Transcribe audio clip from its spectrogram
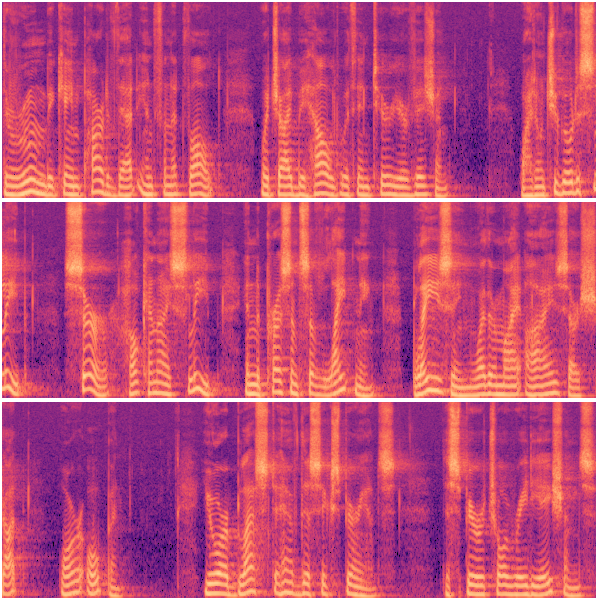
The room became part of that infinite vault which I beheld with interior vision. Why don't you go to sleep? Sir, how can I sleep in the presence of lightning, blazing whether my eyes are shut or open? You are blessed to have this experience. The spiritual radiations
